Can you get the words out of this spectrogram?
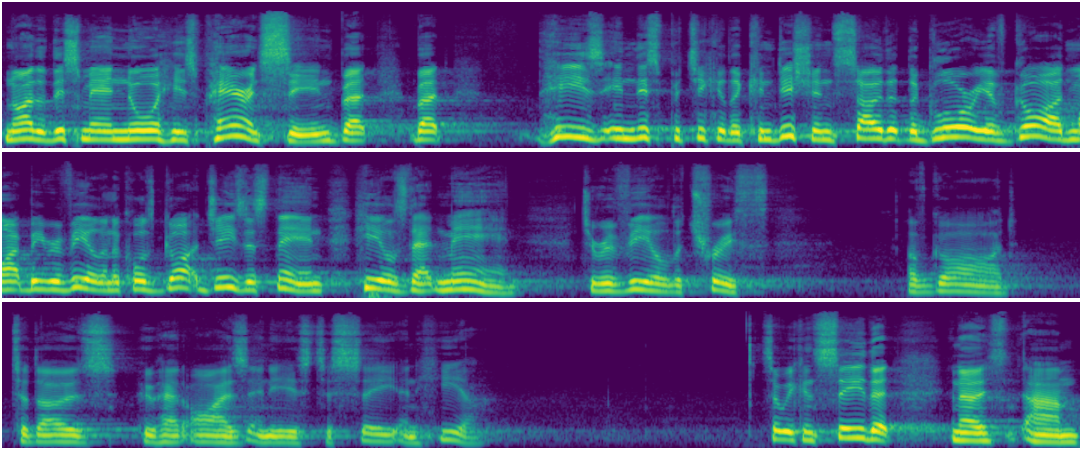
neither this man nor his parents sinned, but, but he's in this particular condition so that the glory of God might be revealed. And of course, God, Jesus then heals that man to reveal the truth of God to those who had eyes and ears to see and hear. So we can see that you know um,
